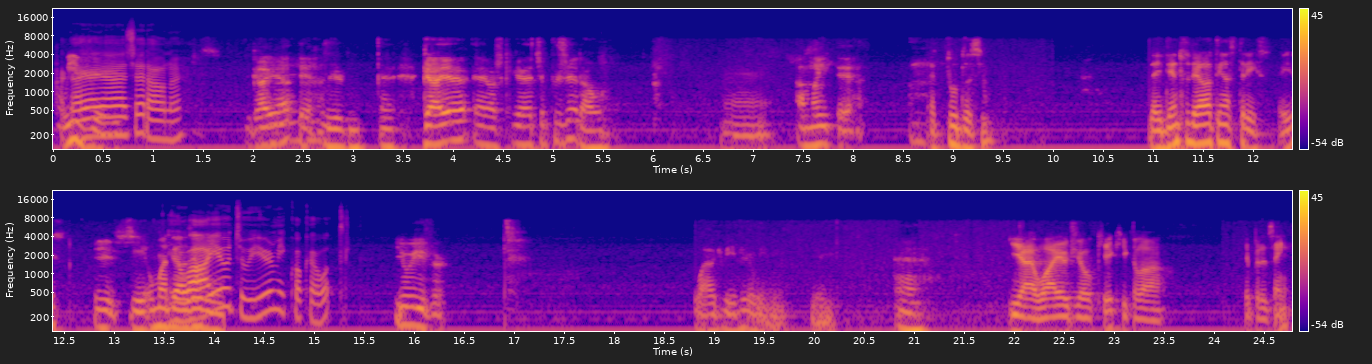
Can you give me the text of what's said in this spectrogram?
A Weaver. Gaia é a geral, né? Gaia é a Terra. É, Gaia, é, eu acho que Gaia é tipo geral. Hum, A Mãe Terra. é tudo assim. Daí dentro dela tem as três, é isso? Isso. E uma E delas é o Wild, Wyrm e qualquer outro. E o Weaver. Wild Weaver. Weaver. Weaver. É. E a Wild é? O que que ela representa?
